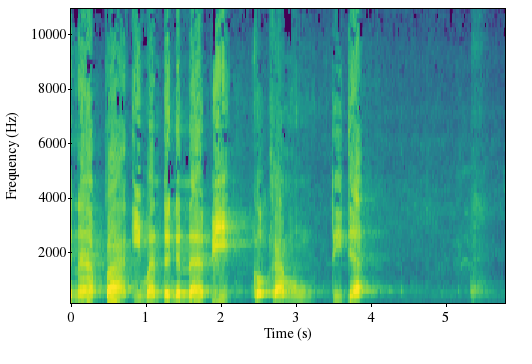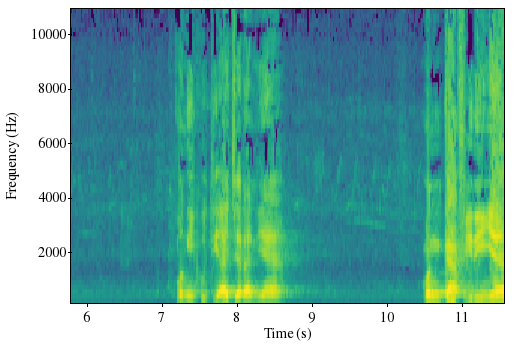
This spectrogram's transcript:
kenapa iman dengan Nabi kok kamu tidak mengikuti ajarannya mengkafirinya?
